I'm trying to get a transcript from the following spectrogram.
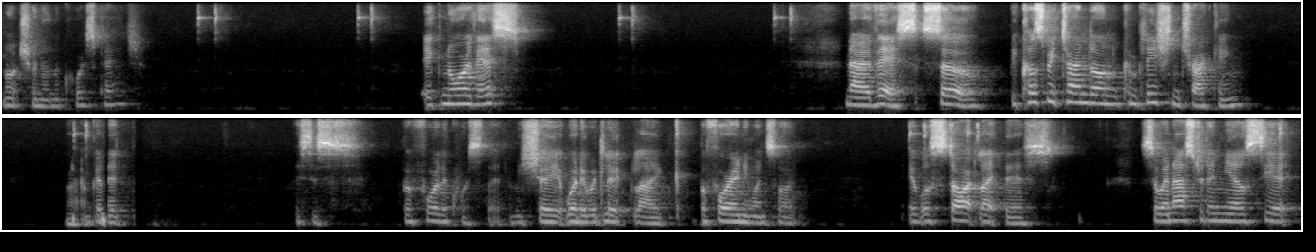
not shown on the course page. Ignore this. Now this, so because we turned on completion tracking, I'm to, this is before the course, let me show you what it would look like before anyone saw it. It will start like this. So when Astrid and Yale see it,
